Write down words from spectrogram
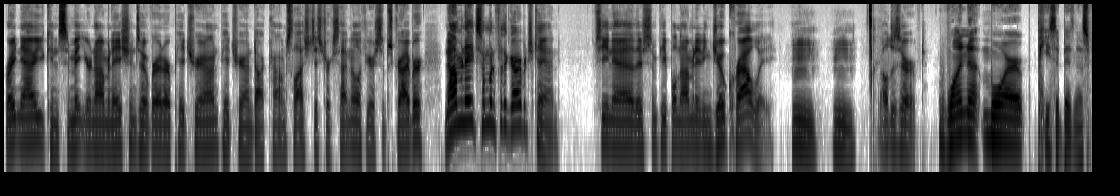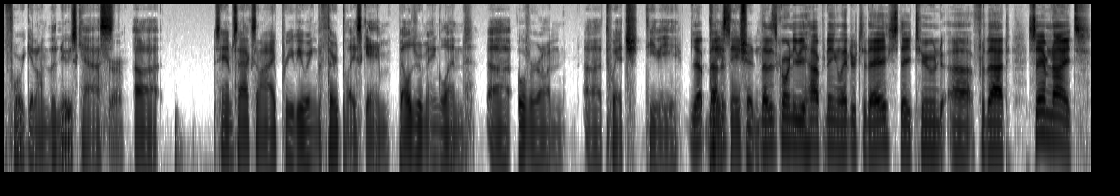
Right now, you can submit your nominations over at our Patreon, patreon.com slash district sentinel if you're a subscriber. Nominate someone for the garbage can. I've seen uh, there's some people nominating Joe Crowley. Hmm. Hmm. Well deserved. One more piece of business before we get on to the newscast. Sure. Uh, Sam Sachs and I previewing the third place game, Belgium England, uh, over on uh, Twitch TV, Yep, That is, that is, going to be happening later today. Stay tuned uh, for that. Sam Knight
